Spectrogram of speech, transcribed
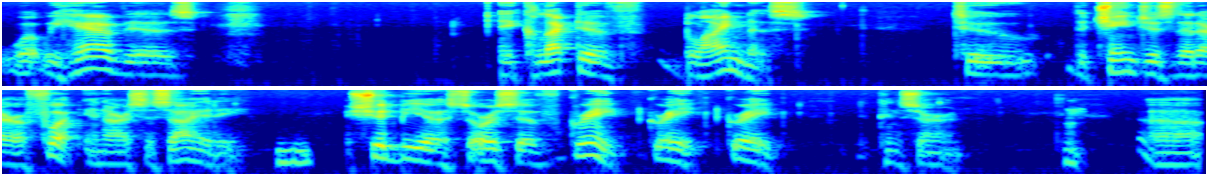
what we have is a collective blindness to the changes that are afoot in our society mm-hmm. should be a source of great, great, great concern. Mm-hmm. Uh,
